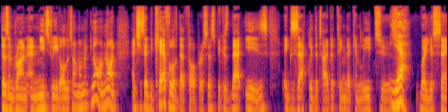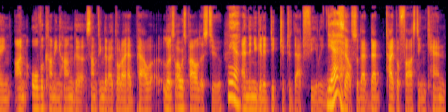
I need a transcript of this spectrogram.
doesn't run and needs to eat all the time. I'm like, no, I'm not. And she said, be careful of that thought process because that is exactly the type of thing that can lead to Yeah. where you're saying I'm overcoming hunger, something that I thought I had powerless, I was powerless to, Yeah. and then you get addicted to that feeling Yeah. itself. So that that type of fasting can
